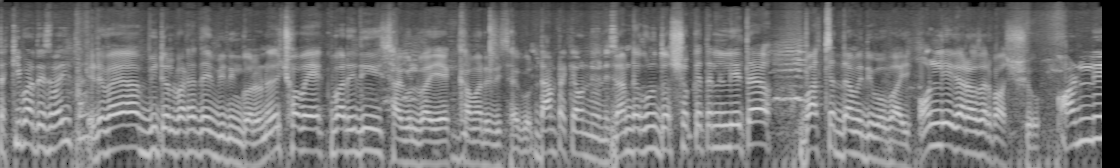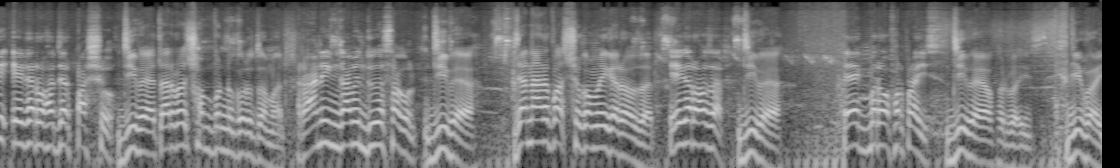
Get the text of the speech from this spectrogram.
আচ্ছা কি বার দিয়েছে ভাই এটা? ভাই ভাইয়া বিটল পাঠাতে বিডিং করে। না সব একবারেরই ছাগল ভাই এক খামারেরই ছাগল। দামটা কেমন নেবেন দামটা কোনো দর্শককে তা নিলে এটা বাচ্চার দামে দিব ভাই। অনলি এগারো হাজার পাঁচশো। অনলি এগারো হাজার পাঁচশো? জি ভাইয়া তারপরে সম্পন্ন করো তো আমার। রানিং গামিন দুধের ছাগল? জি ভাইয়া। জান আরও পাঁচশো কম এগারো হাজার। এগারো হাজার? জি ভাইয়া। একবার অফার প্রাইস জি ভাই অফার প্রাইস জি ভাই।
